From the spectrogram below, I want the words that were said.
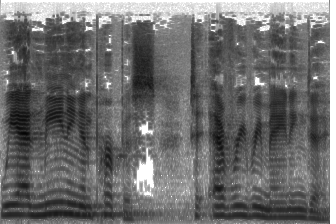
we add meaning and purpose to every remaining day.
